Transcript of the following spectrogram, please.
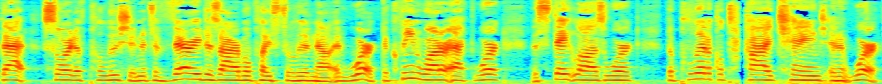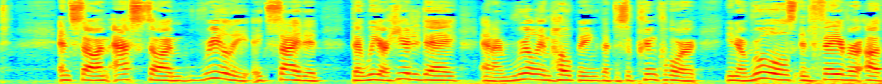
that sort of pollution. It's a very desirable place to live now. It worked. The Clean Water Act worked. The state laws worked. The political tide changed, and it worked. And so I'm asked, so I'm really excited that we are here today, and I'm really hoping that the Supreme Court, you know, rules in favor of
